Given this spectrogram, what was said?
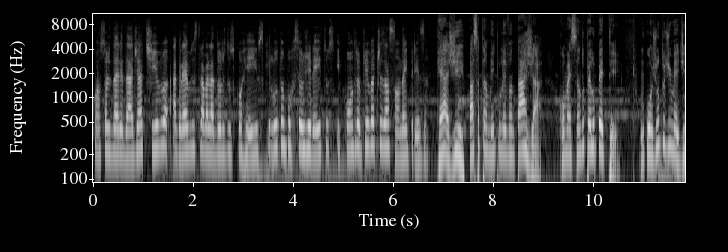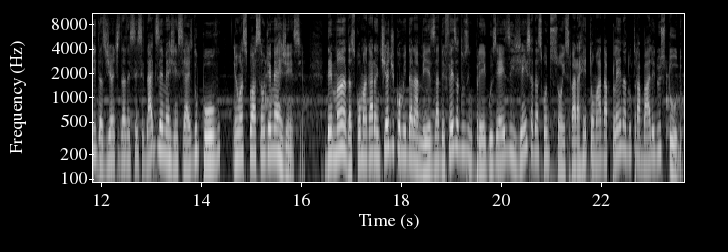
com a solidariedade ativa, a greve dos trabalhadores dos Correios que lutam por seus direitos e contra a privatização da empresa. Reagir passa também por levantar já, começando pelo PT. Um conjunto de medidas diante das necessidades emergenciais do povo em uma situação de emergência. Demandas como a garantia de comida na mesa, a defesa dos empregos e a exigência das condições para a retomada plena do trabalho e do estudo,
